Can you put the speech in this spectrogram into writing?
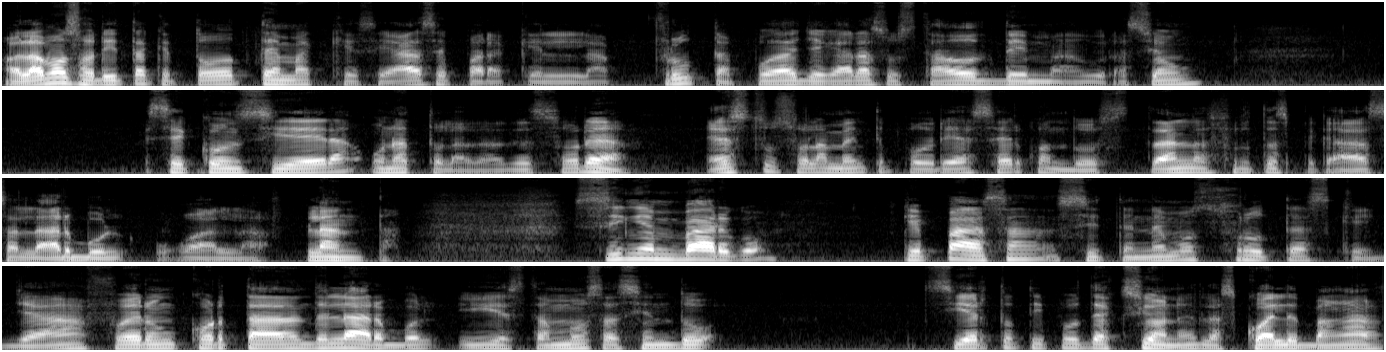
Hablamos ahorita que todo tema que se hace para que la fruta pueda llegar a su estado de maduración se considera una tolada de sorea. Esto solamente podría ser cuando están las frutas pegadas al árbol o a la planta. Sin embargo, ¿qué pasa si tenemos frutas que ya fueron cortadas del árbol y estamos haciendo cierto tipo de acciones las cuales van a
